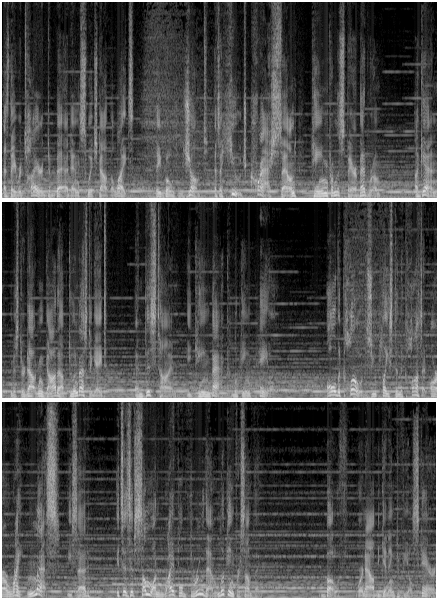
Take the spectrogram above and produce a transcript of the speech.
As they retired to bed and switched out the lights, they both jumped as a huge crash sound came from the spare bedroom. Again, Mr. Doughton got up to investigate, and this time he came back looking pale. "'All the clothes you placed in the closet are a right mess,' he said. "'It's as if someone rifled through them looking for something.' Both were now beginning to feel scared.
